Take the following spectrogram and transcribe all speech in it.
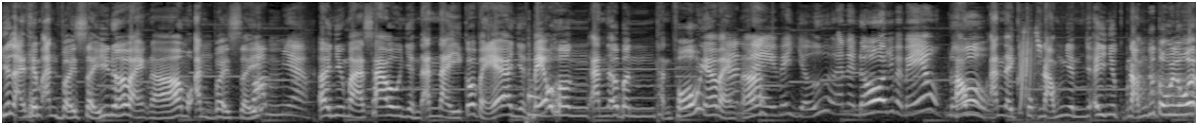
Với lại thêm anh vệ sĩ nữa các bạn. Đó Một anh vệ sĩ. Ê nhưng mà sao nhìn anh này có vẻ nhìn béo hơn anh ở bên thành phố nha các bạn. Anh Đó. này phải giữ Anh này đô chứ phải béo. Đô. Không anh này cục nọng nhìn y như cục nọng của tôi luôn á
